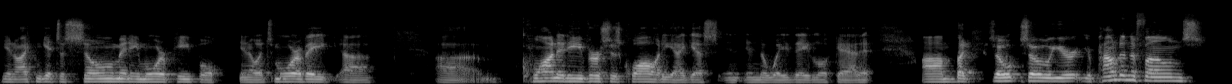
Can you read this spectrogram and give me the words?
you know, I can get to so many more people. You know, it's more of a uh, um, quantity versus quality, I guess, in, in the way they look at it. Um, but so so you're you're pounding the phones,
